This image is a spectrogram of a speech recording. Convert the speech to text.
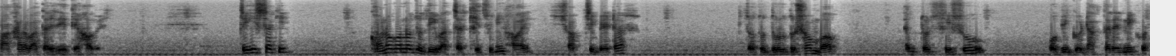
পাখার বাতাস দিতে হবে। চিকিৎসা কি? ঘন ঘন যদি বাচ্চার খিচুনি হয়, সবচেয়ে বেটার যত দ্রুত সম্ভব একজন শিশু অভিজ্ঞ ডাক্তারের নিকট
